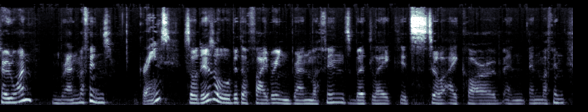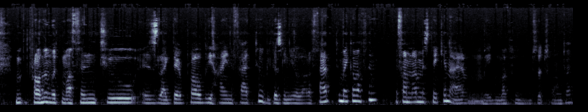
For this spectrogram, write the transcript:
Third one, bran muffins. Grains. So there's a little bit of fiber in bran muffins, but like it's still high carb and and muffin. Problem with muffin too is like they're probably high in fat too because you need a lot of fat to make a muffin. If I'm not mistaken, I haven't made muffin in such a long time.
